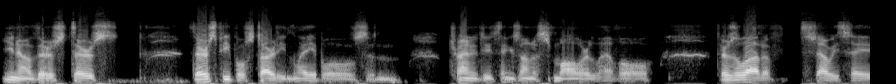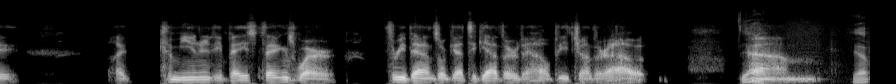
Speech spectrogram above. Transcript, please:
you know there's there's there's people starting labels and trying to do things on a smaller level there's a lot of shall we say community based things where three bands will get together to help each other out Yeah. um, Yep.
